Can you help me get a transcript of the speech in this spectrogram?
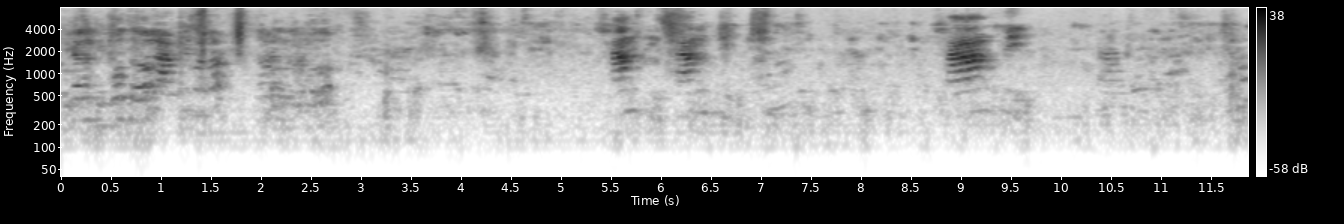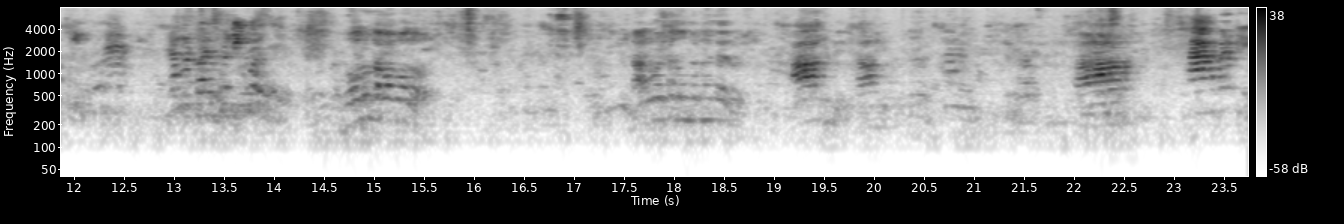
ঠিক আছে ঠিক বলছো শান্তি শান্তি। শান্তি। বলো বাবা বলো। নাল বসা তুমি শান্তি শান্তি। হ্যাঁ বলে।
